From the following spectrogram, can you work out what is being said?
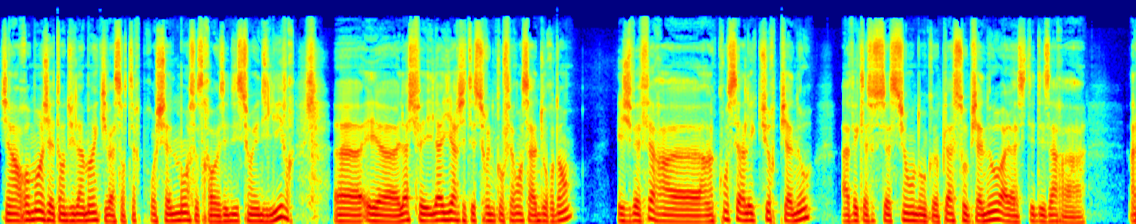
J'ai un roman, j'ai tendu la main qui va sortir prochainement. Ce sera aux éditions Eddy Livre. Euh, et là, je fais. Là hier, j'étais sur une conférence à Dourdan et je vais faire un concert lecture piano avec l'association donc euh, Place au piano à la Cité des Arts à, à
